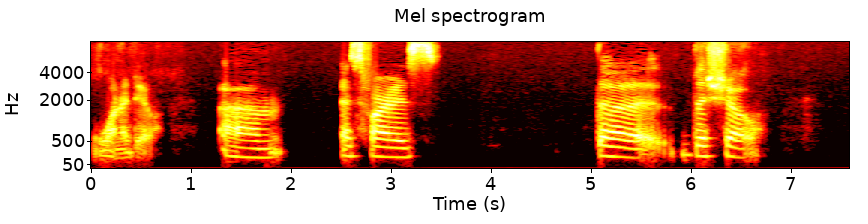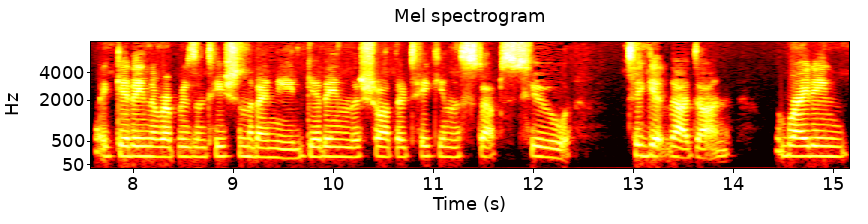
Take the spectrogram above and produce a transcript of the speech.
want to do. Um, as far as the the show, like getting the representation that I need, getting the show out there, taking the steps to to get that done, writing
